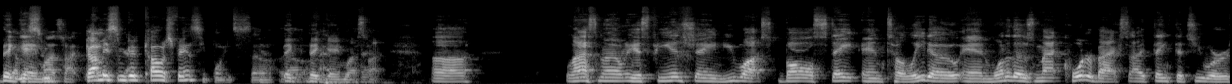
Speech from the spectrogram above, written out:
big game some, last night. Got me some yeah. good college fantasy points. So yeah, big big game last night. Uh, last night on ESPN, Shane, you watched Ball State and Toledo, and one of those MAC quarterbacks I think that you were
